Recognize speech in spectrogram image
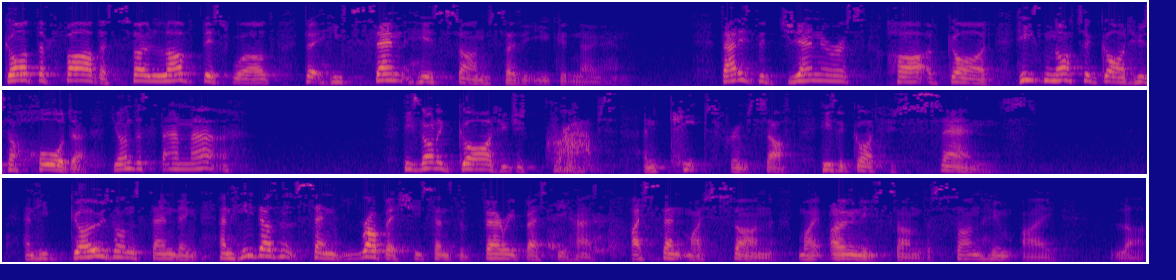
God the Father so loved this world that he sent his Son so that you could know him. That is the generous heart of God. He's not a God who's a hoarder. You understand that? He's not a God who just grabs and keeps for himself. He's a God who sends. And he goes on sending, and he doesn't send rubbish, he sends the very best he has. I sent my son, my only son, the son whom I love.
